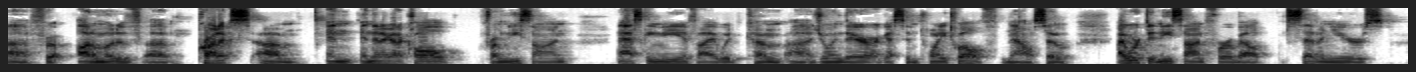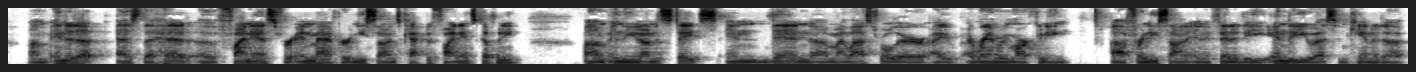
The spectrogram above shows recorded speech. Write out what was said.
uh, for automotive uh, products. Um, and and then I got a call from Nissan asking me if I would come uh, join there. I guess in 2012 now. So I worked at Nissan for about seven years. Um, ended up as the head of finance for NMAC or Nissan's captive finance company. Um, in the United States. And then uh, my last role there, I, I ran remarketing uh, for Nissan and Infiniti in the US and Canada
